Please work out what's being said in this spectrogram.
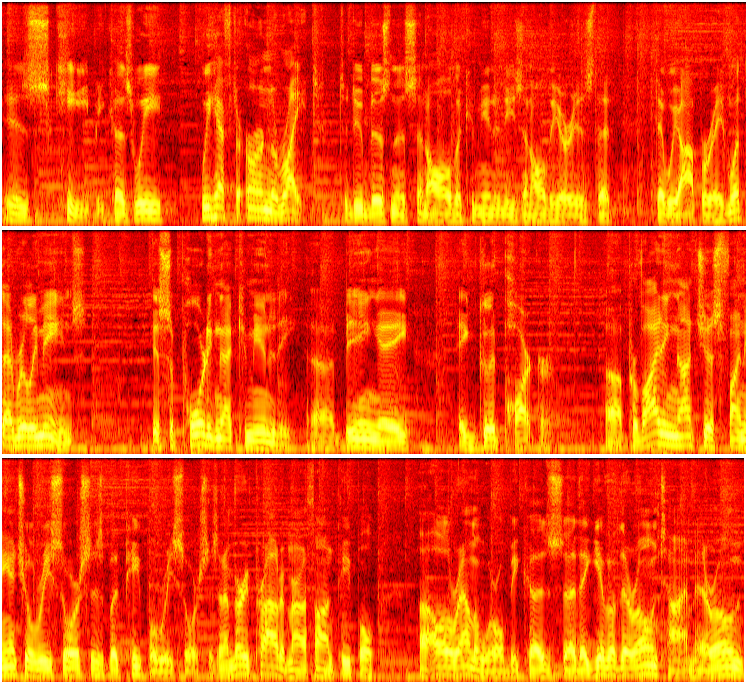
is key because we, we have to earn the right to do business in all the communities and all the areas that, that we operate. And what that really means is supporting that community, uh, being a, a good partner, uh, providing not just financial resources, but people resources. And I'm very proud of Marathon people uh, all around the world because uh, they give of their own time and their own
